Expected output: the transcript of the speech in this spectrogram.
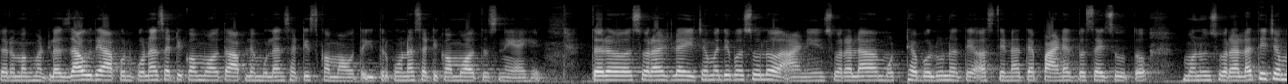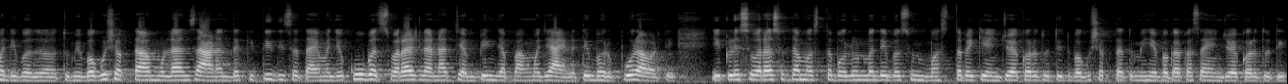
तर मग म्हटलं जाऊ द्या आपण कोणासाठी कमावतो? आपल्या मुलांसाठीच कमावतं. इतर कोणासाठी कमावतच नाही आहे. तर स्वराजला याच्यामध्ये बसवलं आणि स्वराला मोठ्या बलून ते असते ना त्या पाण्यात बसायचं होतं. म्हणून स्वराला त्याच्यामध्ये ब तुम्ही बघू शकता मुलांचा आनंद किती दिसत आहे. म्हणजे खूपच स्वराजला ना जम्पिंग जपांग म्हणजे आहे ना ते भरपूर आवडते. इकडे स्वरासुद्धा मस्त बलूनमध्ये बसून मस्तपैकी एन्जॉय करत होती. बघू शकता तुम्ही हे बघा कसा एन्जॉय करत होती.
